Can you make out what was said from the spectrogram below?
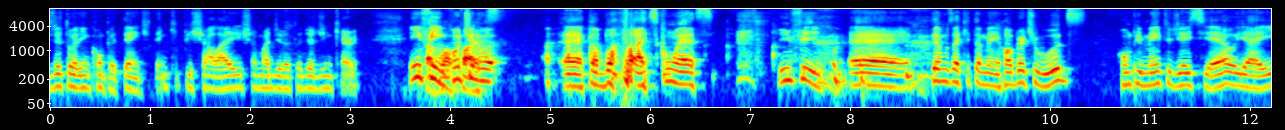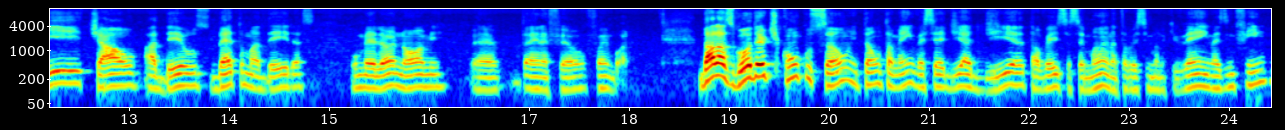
Diretoria incompetente. Tem que pichar lá e chamar a diretoria de Jim Carrey. Enfim, acabou continua. É, acabou a paz com S. Enfim, é, temos aqui também Robert Woods, rompimento de ACL, e aí, tchau, adeus, Beto Madeiras, o melhor nome é, da NFL, foi embora. Dallas Goddard, concussão, então também vai ser dia a dia, talvez essa semana, talvez semana que vem, mas enfim.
